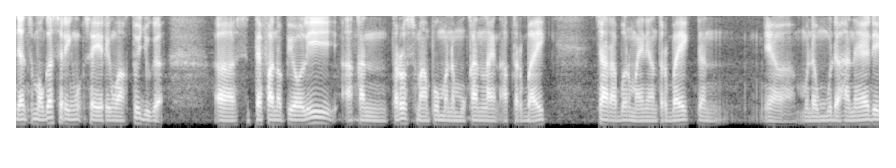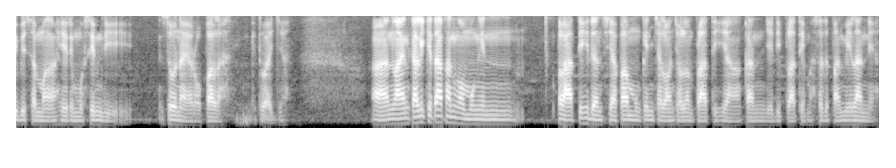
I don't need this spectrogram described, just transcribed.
Dan semoga sering seiring waktu juga uh, Stefano Pioli akan terus mampu menemukan line up terbaik cara bermain yang terbaik dan ya mudah-mudahan aja dia bisa mengakhiri musim di zona Eropa lah gitu aja. Uh, lain kali kita akan ngomongin pelatih dan siapa mungkin calon-calon pelatih yang akan jadi pelatih masa depan Milan ya.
